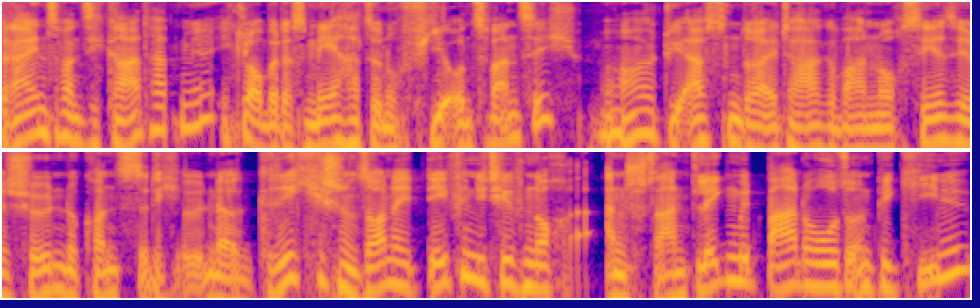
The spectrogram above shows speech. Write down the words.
23 Grad hatten wir. Ich glaube, das Meer hatte noch 24. Ja, die ersten drei Tage waren noch sehr, sehr schön. Du konntest dich in der griechischen Sonne definitiv noch an den Strand legen mit Badehose und Bikini.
